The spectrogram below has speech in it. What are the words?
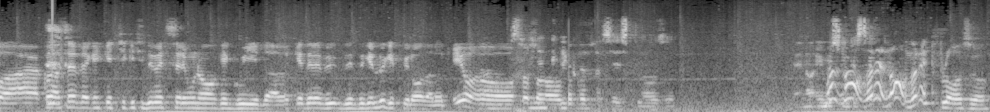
Ecco a cosa serve che, che ci, che ci deve essere uno che guida, perché deve, perché è lui che pilota, perché io so so solo... che cosa si è esploso. Eh no, io mi Ma sono no, non è, no, non è esploso.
